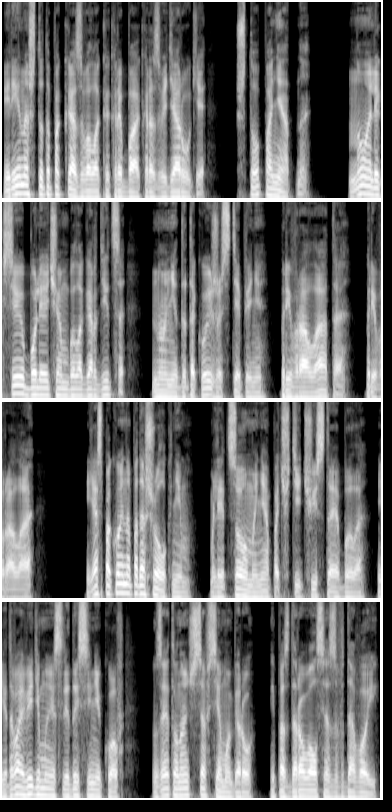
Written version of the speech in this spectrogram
Ирина что-то показывала, как рыбак, разведя руки. Что понятно. Ну, Алексею более чем было гордиться, но не до такой же степени. Приврала-то, приврала. Я спокойно подошел к ним, Лицо у меня почти чистое было, едва видимые следы синяков. За эту ночь совсем уберу. И поздоровался с вдовой.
